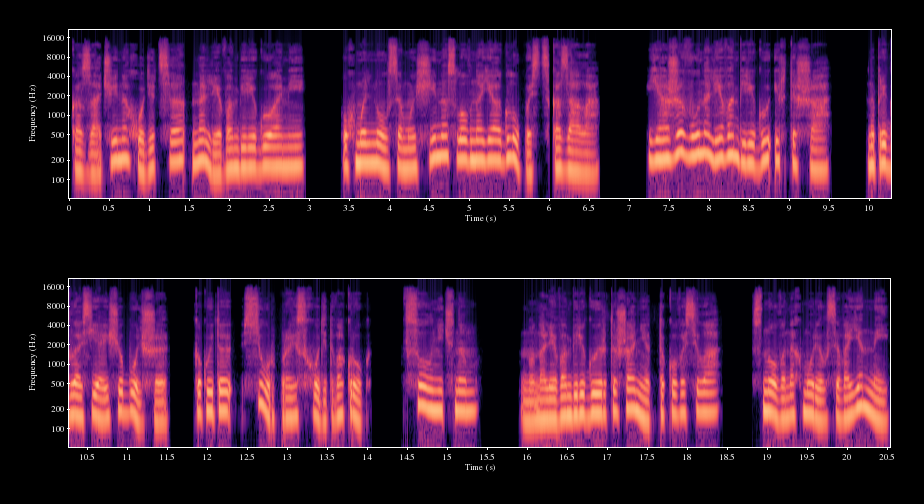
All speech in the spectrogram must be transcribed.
Казачий находится на левом берегу Ами. Ухмыльнулся мужчина, словно я глупость сказала. «Я живу на левом берегу Иртыша». Напряглась я еще больше. Какой-то сюр происходит вокруг. В солнечном. Но на левом берегу Иртыша нет такого села. Снова нахмурился военный,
